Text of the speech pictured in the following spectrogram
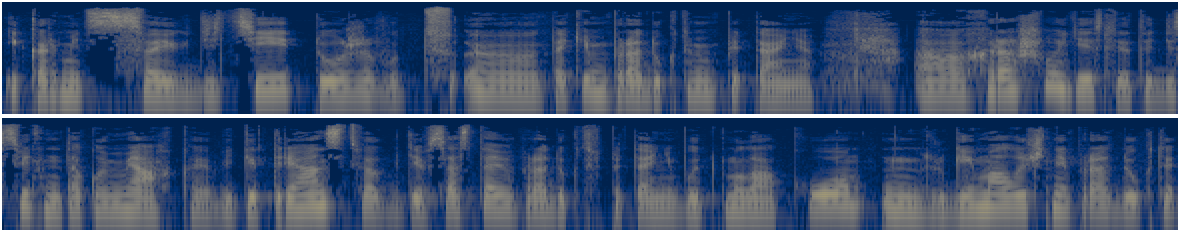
и кормить своих детей тоже вот э, такими продуктами питания. А хорошо, если это действительно такое мягкое вегетарианство, где в составе продуктов питания будет молоко, другие молочные продукты,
